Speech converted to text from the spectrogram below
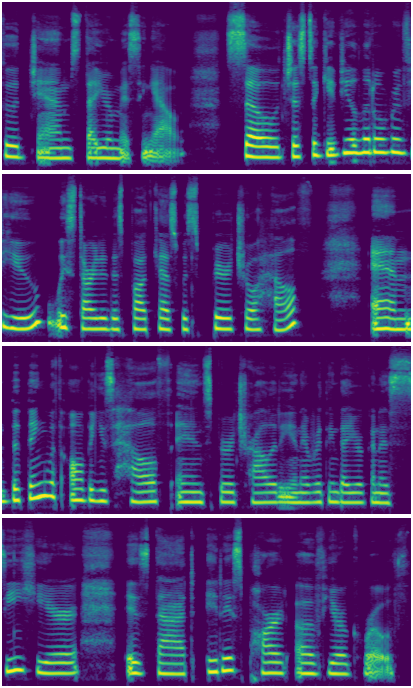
good gems that you're missing out. So, just to give you a little review, we started this podcast with spiritual health. And the thing with all these health and spirituality and everything that you're going to see here is that it is part of your growth.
